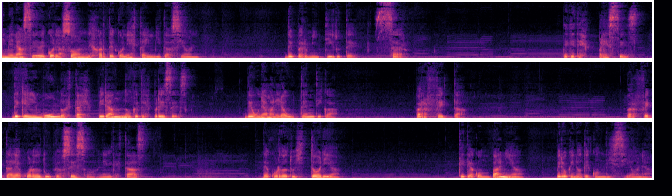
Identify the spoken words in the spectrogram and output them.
Y me nace de corazón dejarte con esta invitación de permitirte ser, de que te expreses, de que el mundo está esperando que te expreses de una manera auténtica, perfecta, perfecta de acuerdo a tu proceso en el que estás, de acuerdo a tu historia, que te acompaña, pero que no te condiciona.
